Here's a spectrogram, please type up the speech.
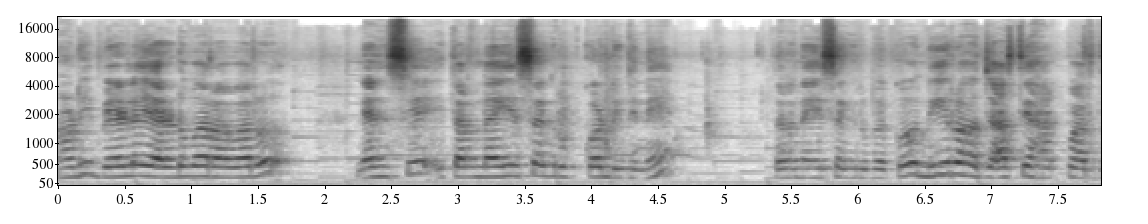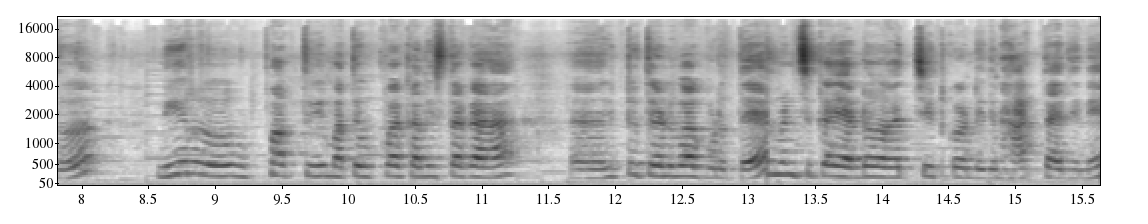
ನೋಡಿ ಬೇಳೆ ಎರಡೂವರೆ ಅವರು ನೆನೆಸಿ ಈ ಥರ ನೈಸಾಗಿ ರುಬ್ಕೊಂಡಿದ್ದೀನಿ. ಈ ಥರ ನೈಸಾಗಿ ಇರಬೇಕು. ನೀರು ಜಾಸ್ತಿ ಹಾಕಬಾರ್ದು. ನೀರು ಉಪ್ಪು ಹಾಕ್ತೀವಿ ಮತ್ತು ಉಪ್ಪು ಕಲಿಸಿದಾಗ ಹಿಟ್ಟು ತೆಳುವಾಗಿ ಬಿಡುತ್ತೆ ಮೆಣಸಿನ್ಕಾಯಿ ಎರಡು ಹಚ್ಚಿ ಇಟ್ಕೊಂಡಿದ್ದೀನಿ, ಹಾಕ್ತಾ ಇದ್ದೀನಿ.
